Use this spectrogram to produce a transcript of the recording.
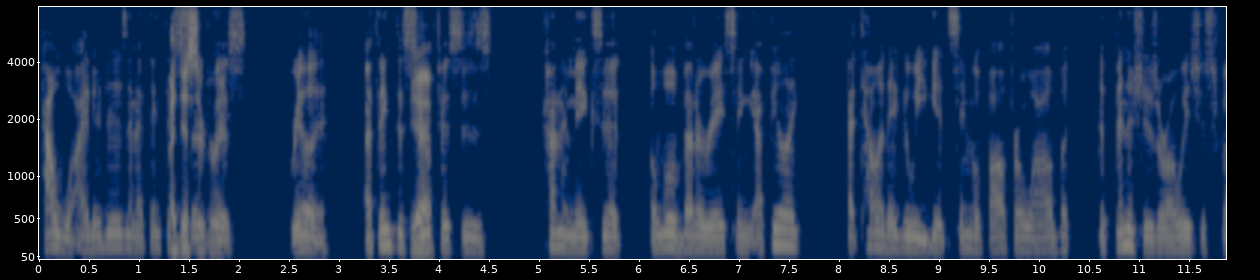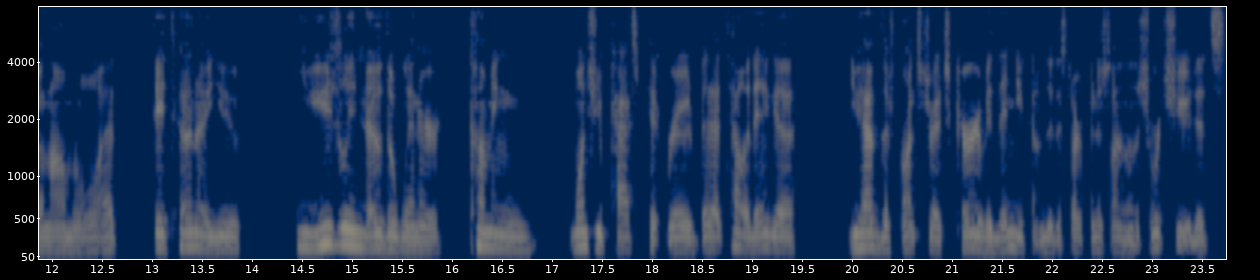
how wide it is, and I think the I disagree. surface really, I think the Yeah. surface is kind of makes it a little better racing. I feel like at Talladega we get single file for a while, but the finishes are always just phenomenal. At Daytona, you you usually know the winner coming once you pass pit road, but at Talladega, you have the front stretch curve, and then you come to the start finish line on the short chute. It's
